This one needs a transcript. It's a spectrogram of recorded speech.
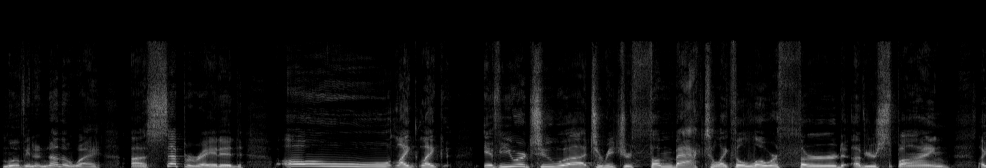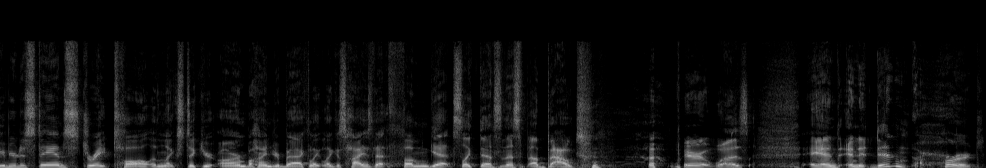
moving another way, uh, separated, oh, like, like, if you were to uh, to reach your thumb back to like the lower third of your spine, like if you were to stand straight tall and like stick your arm behind your back, like like as high as that thumb gets, like that's that's about where it was, and and it didn't hurt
